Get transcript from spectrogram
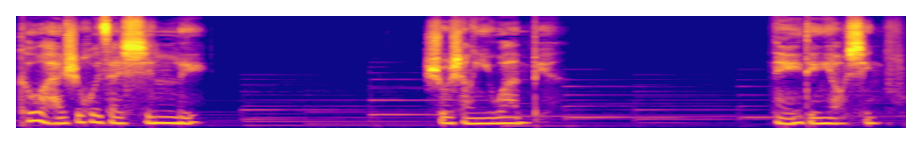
可我还是会在心里说上一万遍：你一定要幸福。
